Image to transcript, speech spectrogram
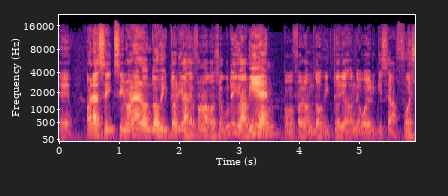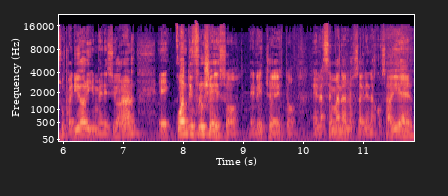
Eh, ahora sí, si ganaron dos victorias de forma consecutiva, bien, porque fueron dos victorias donde Guayurquiza fue superior y mereció ganar. Eh, ¿Cuánto influye eso, el hecho de esto? En la semana no salen las cosas bien,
